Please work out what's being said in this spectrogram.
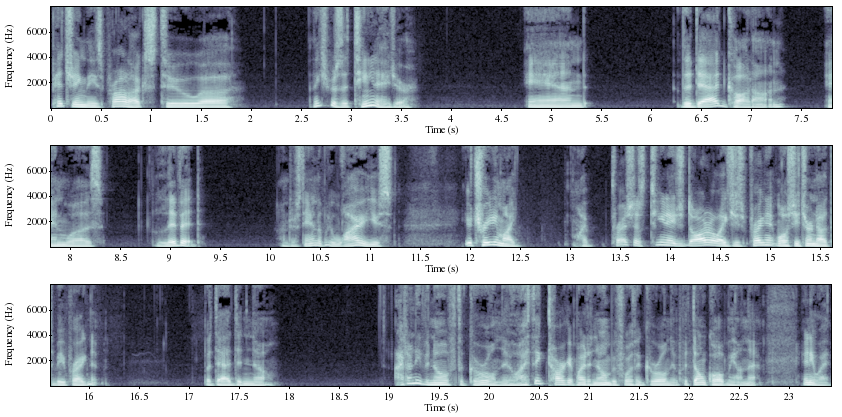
pitching these products to, uh, I think she was a teenager. And the dad caught on and was livid, understandably. Why are you, you're treating my, my precious teenage daughter like she's pregnant? Well, she turned out to be pregnant, but dad didn't know. I don't even know if the girl knew. I think Target might have known before the girl knew, but don't quote me on that. Anyway,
